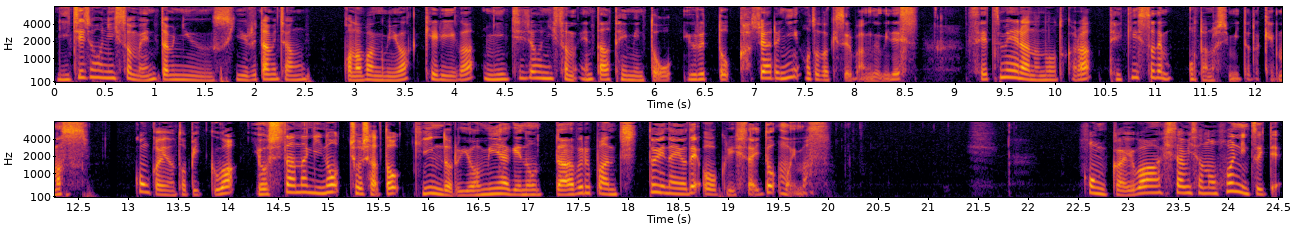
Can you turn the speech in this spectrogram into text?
日常に潜むエンタメニュース、ゆるためちゃん。この番組は、ケリーが日常に潜むエンターテインメントをゆるっとカジュアルにお届けする番組です。説明欄のノートからテキストでもお楽しみいただけます。今回のトピックは、ヨシダナギの著者と Kindle 読み上げのダブルパンチという内容でお送りしたいと思います。今回は久々の本について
